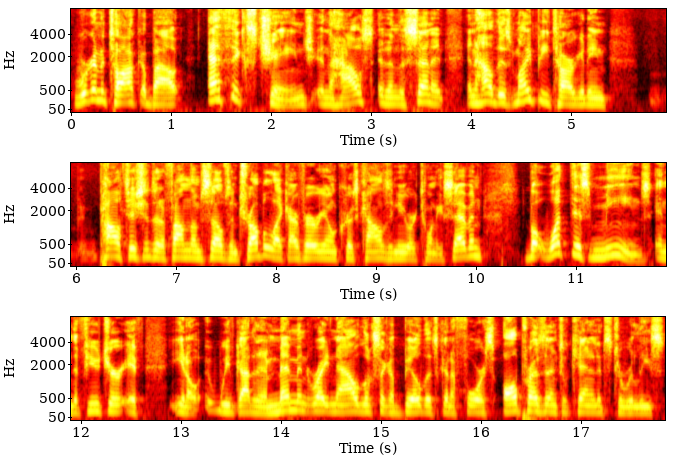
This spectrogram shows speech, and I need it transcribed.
we're going to talk about ethics change in the House and in the Senate, and how this might be targeting politicians that have found themselves in trouble, like our very own Chris Collins in New York 27. But what this means in the future, if, you know, we've got an amendment right now, looks like a bill that's going to force all presidential candidates to release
